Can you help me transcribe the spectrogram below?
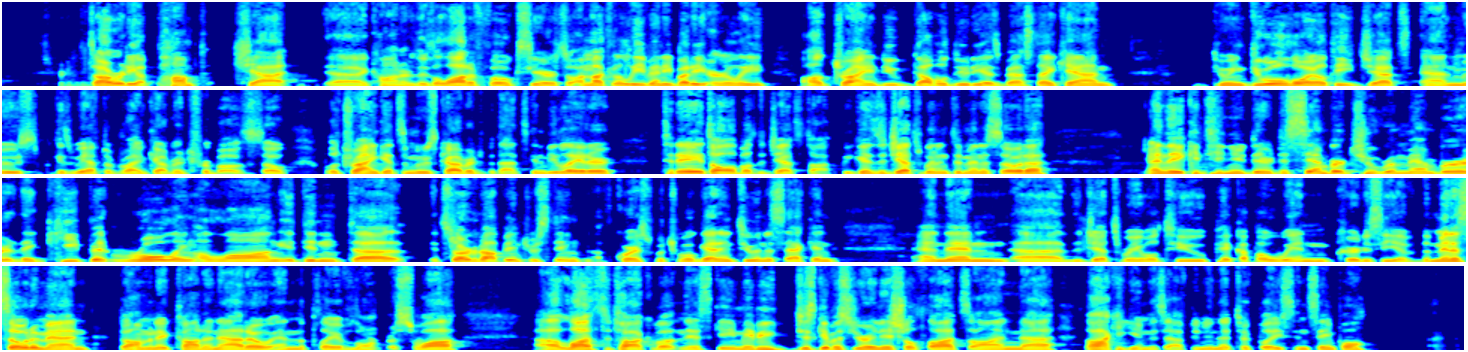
it's already a pumped chat, uh, Connor. There's a lot of folks here, so I'm not going to leave anybody early. I'll try and do double duty as best I can doing dual loyalty, Jets and Moose, because we have to provide coverage for both. So we'll try and get some Moose coverage, but that's going to be later. Today, it's all about the Jets talk because the Jets went into Minnesota and they continued their December to remember. They keep it rolling along. It didn't, uh, it started off interesting, of course, which we'll get into in a second. And then uh, the Jets were able to pick up a win courtesy of the Minnesota man, Dominic Toninato, and the play of Laurent Brossoit. Uh, lots to talk about in this game. Maybe just give us your initial thoughts on uh, the hockey game this afternoon that took place in St. Paul.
